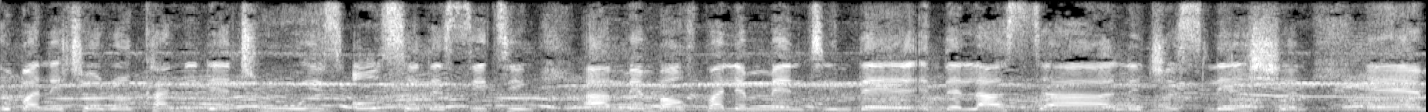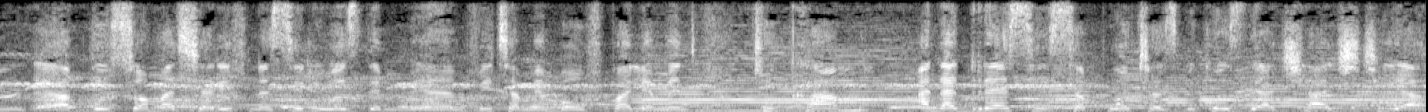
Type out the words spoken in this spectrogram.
gubernatorial candidate who is also the sitting uh, member of parliament in the in the last uh, legislation, um, Abdul Swamad Sharif Nasiri was the uh, Mvita member of parliament to come and address his supporters because they are charged here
